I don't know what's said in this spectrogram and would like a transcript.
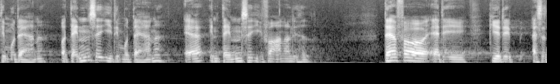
det moderne. Og dannelse i det moderne er en dannelse i foranderlighed. Derfor er det, giver det, altså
